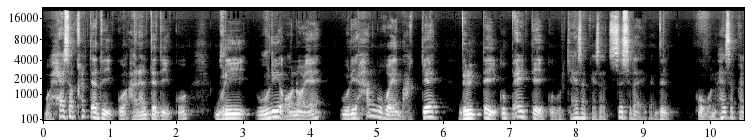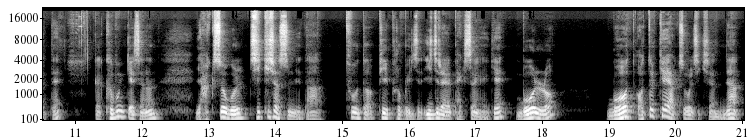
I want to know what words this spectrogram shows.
뭐 해석할 때도 있고 안 할 때도 있고 우리 우리 언어에 우리 한국어에 맞게 넣을 때 있고 뺄 때 있고 그렇게 해석해서 쓰시라 이거 넣고 해석할 때 그러니까 그분께서는 약속을 지키셨습니다. To the people of 이스라엘 백성에게 뭘로 뭐 어떻게 약속을 지키셨느냐?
